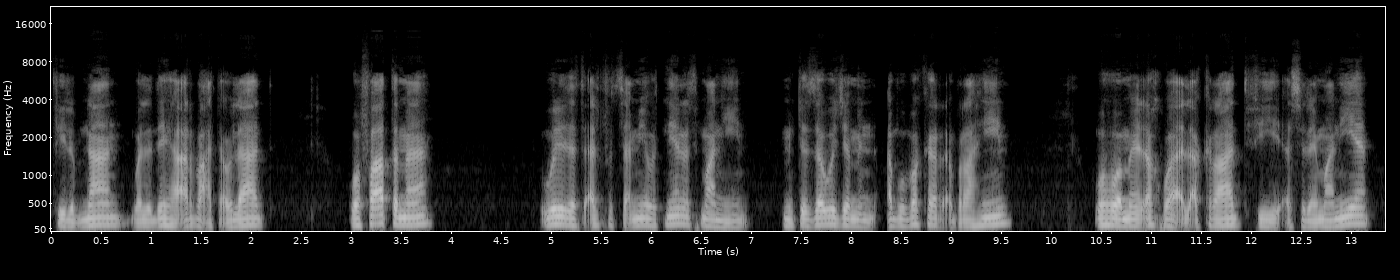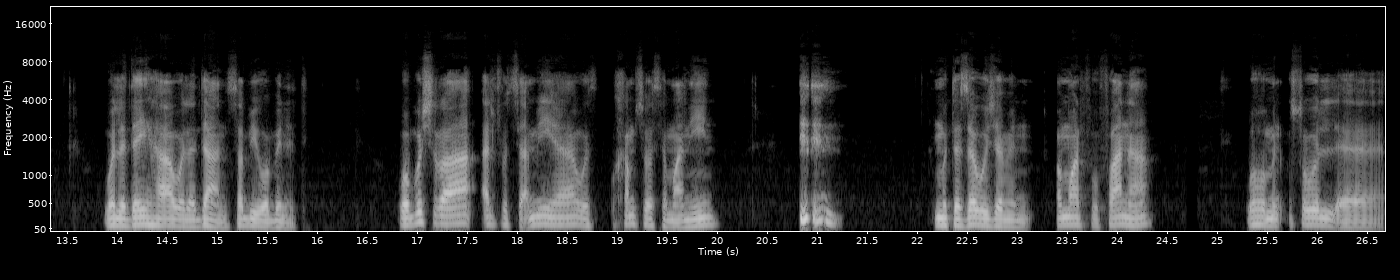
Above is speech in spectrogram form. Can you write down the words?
في لبنان ولديها أربعة أولاد. وفاطمة ولدت 1982 متزوجة من أبو بكر إبراهيم وهو من الأخوة الأكراد في السليمانية ولديها ولدان صبي وبنت. وبشرى 1985 متزوجة من عمر فوفانا وهو من أصول آه،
